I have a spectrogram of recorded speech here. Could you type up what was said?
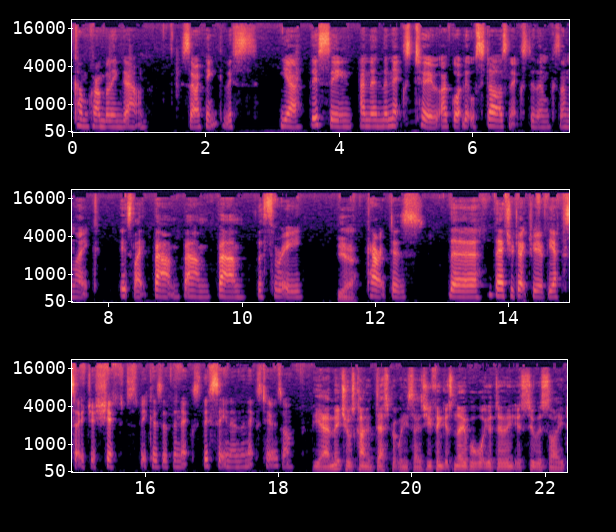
come crumbling down. So I think this, yeah, this scene and then the next two, I've got little stars next to them because I'm like, it's like bam, bam, bam, the three Yeah. characters, the their trajectory of the episode just shifts because of the next this scene and the next two as well. Yeah, Mitchell's kind of desperate when he says, You think it's noble what you're doing? It's suicide.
